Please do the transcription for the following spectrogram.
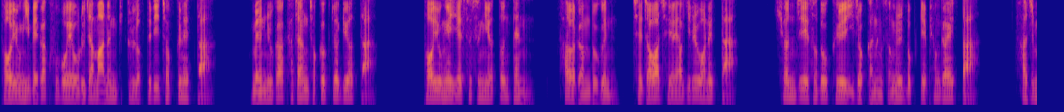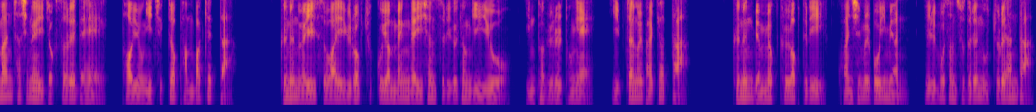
더 용이 매각 후보에 오르자 많은 빅클럽들이 접근했다. 맨유가 가장 적극적이었다. 더 용의 예스승이었던 땐 하얼 감독은 제자와 재회하기를 원했다. 현지에서도 그의 이적 가능성을 높게 평가했다. 하지만 자신의 이적설에 대해 더 용이 직접 반박했다. 그는 웨일스와의 유럽 축구연맹 네이션스리그 경기 이후 인터뷰를 통해 입장을 밝혔다. 그는 몇몇 클럽들이 관심을 보이면 일부 선수들은 우쭐해한다.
